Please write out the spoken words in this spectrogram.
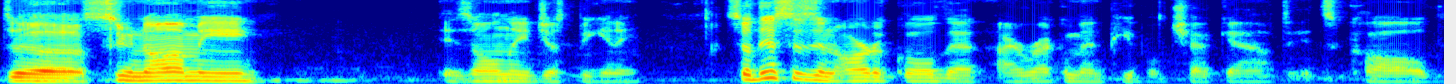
the tsunami is only just beginning. So this is an article that I recommend people check out. It's called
